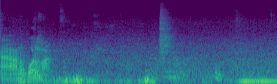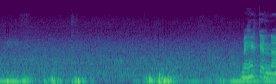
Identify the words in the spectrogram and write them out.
ஆ அவனுக்கு போடுமா महक करना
